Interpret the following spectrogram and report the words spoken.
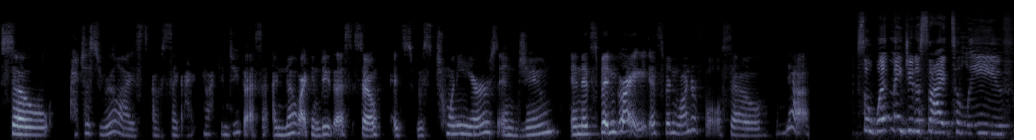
So I just realized I was like, I know I can do this. I know I can do this. So it was 20 years in June and it's been great. It's been wonderful. So yeah. So what made you decide to leave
